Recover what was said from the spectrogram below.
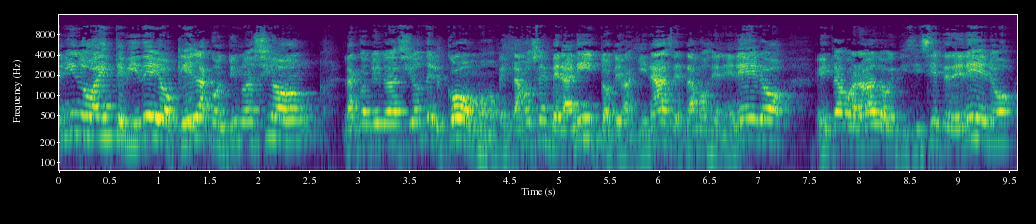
Bienvenido a este video que es la continuación, la continuación del cómo. Estamos en veranito, ¿te imaginas? Estamos en enero, estamos grabando el 17 de enero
